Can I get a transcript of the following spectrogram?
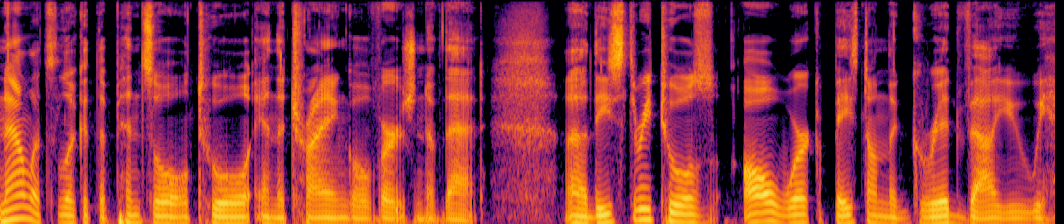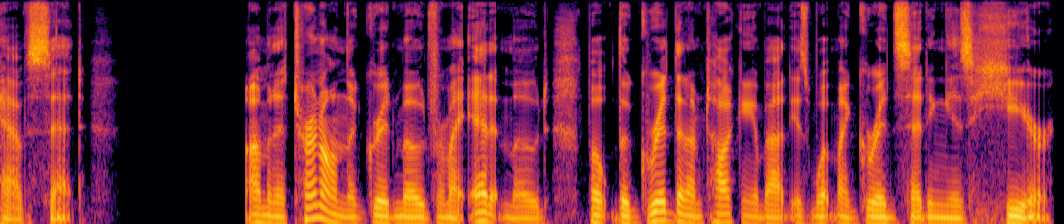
Now let's look at the pencil tool and the triangle version of that. Uh, these three tools all work based on the grid value we have set. I'm going to turn on the grid mode for my edit mode, but the grid that I'm talking about is what my grid setting is here.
